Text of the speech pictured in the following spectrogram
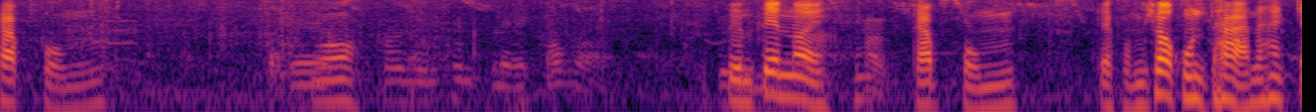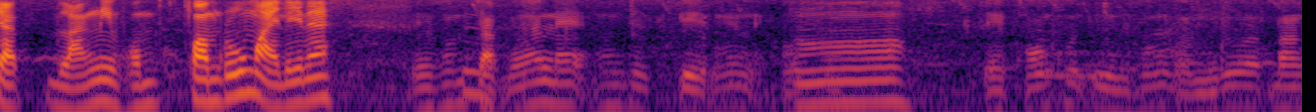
ครับผม แต่โอ้ เขาเห็นคนแปลกเขาก็ตื่นเต้นหน่อย ครับครับผม แต่ผมชอบคุณตานะจับหลังนี่ผมความรู้ใหม่เลยนะ เดี๋ยวผมจับอย่างนั้นแหละผมจะสเกตงั้นแหละอ๋อ แต่ของคนอื่นผมก็ไม่รู้ว่าบาง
